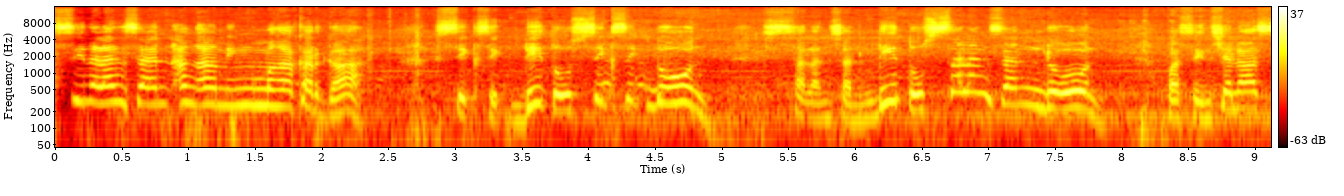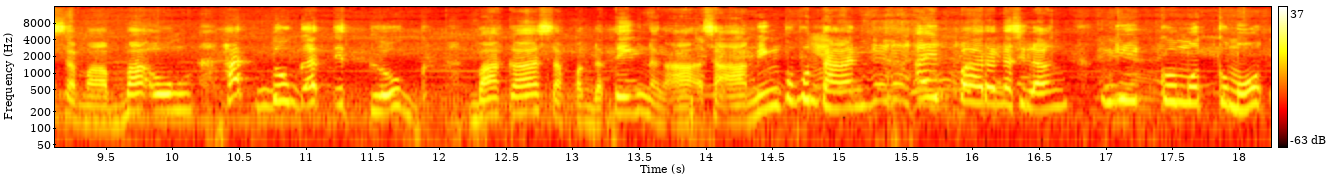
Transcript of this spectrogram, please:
sinalansan ang aming mga karga. Siksik dito, siksik doon. Salansan dito, salansan doon. Pasensya na sa mga baong hotdog at itlog. Baka sa pagdating ng ah, sa aming pupuntahan ay para na silang gikumot-kumot.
